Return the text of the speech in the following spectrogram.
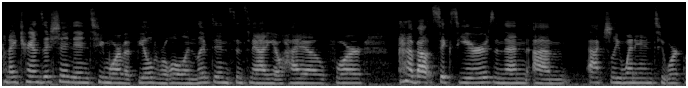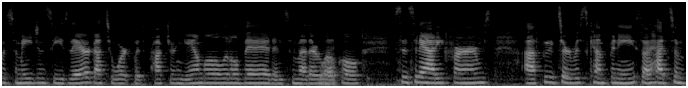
and I transitioned into more of a field role and lived in Cincinnati, Ohio for about six years, and then um, actually went in to work with some agencies there. Got to work with Procter and Gamble a little bit and some other Wow. local Cincinnati firms, uh, food service company. So I had some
